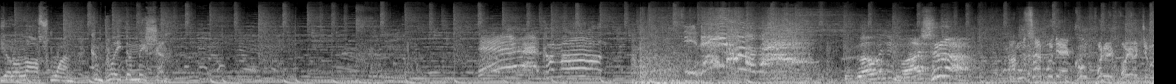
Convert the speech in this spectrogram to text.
You're the last one. Complete the mission. Yeah, come on! 그거 아버지 뭐 하시나? 감사부대의 공포를 보여주마.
